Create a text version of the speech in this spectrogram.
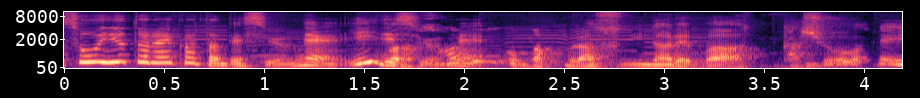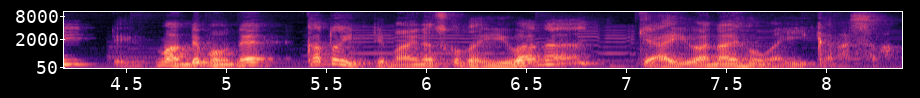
そういう捉え方ですよね。いいですよまあね。最後がプラスになれば、多少はね、いいっていう。まあでもね、かといってマイナス言葉言わなきゃ言わない方がいいからさ。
